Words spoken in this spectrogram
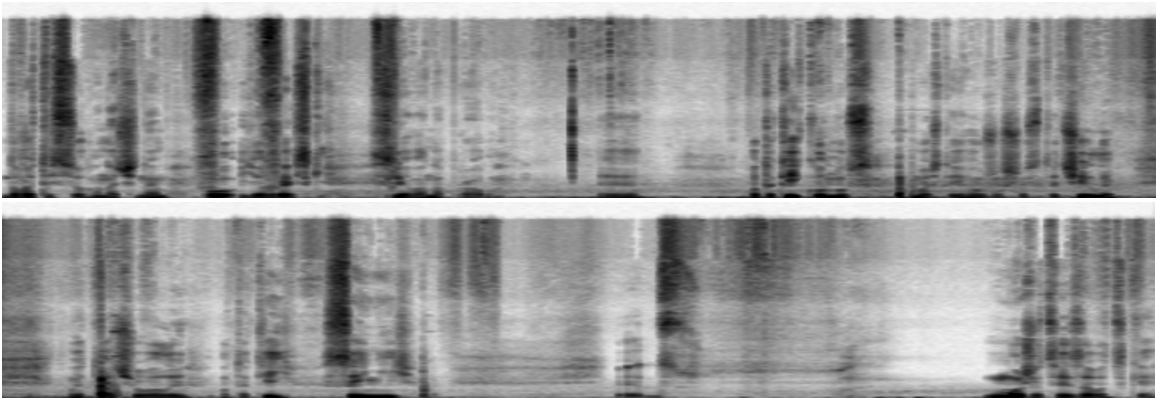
Давайте з цього почнемо по-єврейськи. Сліва направо. Отакий конус. Бачите, його вже щось точили, витачували. Отакий синій. Е, Може це і заводське,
